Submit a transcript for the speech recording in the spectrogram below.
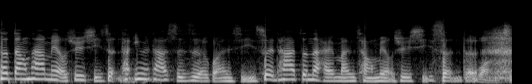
那当他没有去洗肾，他因为他失智的关系，所以他真的还蛮长没有去洗肾的。忘记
